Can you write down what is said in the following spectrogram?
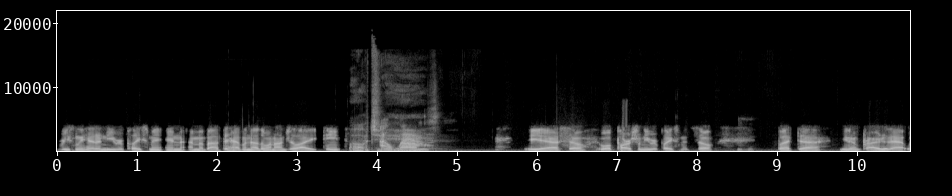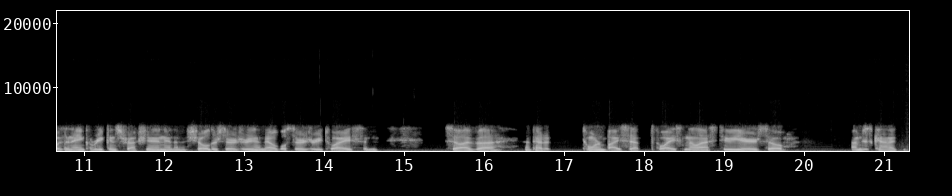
recently had a knee replacement, and I'm about to have another one on July 18th. Oh, geez. Oh, wow. Um, yeah. So, well, partial knee replacement. So, mm-hmm. But uh, you know, prior to that was an ankle reconstruction and a shoulder surgery and an elbow surgery twice, and so I've uh, I've had a torn bicep twice in the last two years. So I'm just kind of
